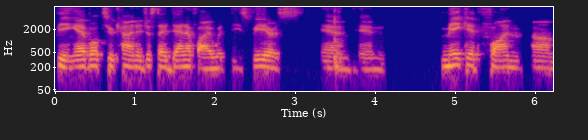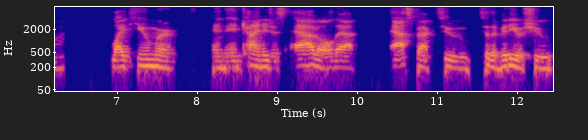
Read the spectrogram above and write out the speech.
being able to kind of just identify with these fears and and make it fun, um, light humor, and and kind of just add all that aspect to to the video shoot,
